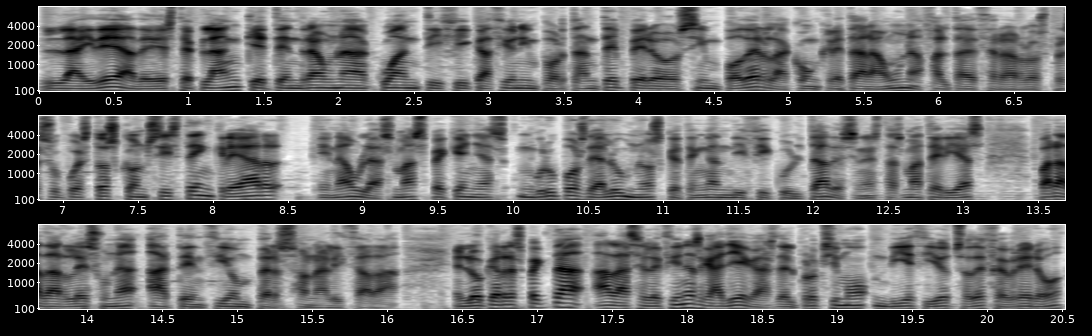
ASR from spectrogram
La idea de este plan, que tendrá una cuantificación importante pero sin poderla concretar aún a falta de cerrar los presupuestos, consiste en crear en aulas más pequeñas grupos de alumnos que tengan dificultades en estas materias para darles una atención personalizada. En lo que respecta a las elecciones gallegas del próximo 18 de febrero,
